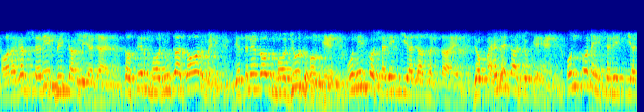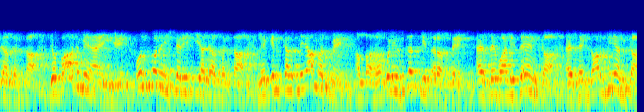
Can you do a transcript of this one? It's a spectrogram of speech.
और अगर शरीक भी कर लिया जाए तो सिर्फ़ मौजूदा दौर में जितने लोग मौजूद होंगे, उन्हीं को शरीक किया जा सकता है। जो पहले जा चुके हैं, उनको नहीं शरीक किया जा सकता। जो बाद में आएँगे, उनको नहीं शरीक किया जा सकता। लेकिन कल क़यामत में अल्लाह रब्बुल इज़्ज़त की तरफ़ से ऐसे वालिदैन का, ऐसे गार्जियन का,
